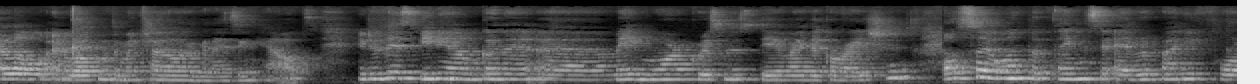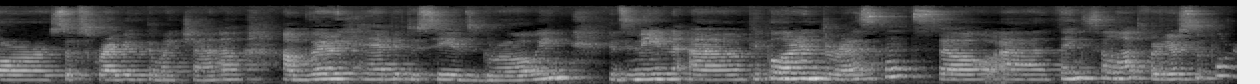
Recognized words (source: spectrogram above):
Hello and welcome to my channel Organizing Helps. In today's video I'm gonna uh, make more Christmas DIY decorations. Also I want to thank everybody for subscribing to my channel. I'm very happy to see it's growing. It's mean uh, people are interested so uh, thanks a lot for your support.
